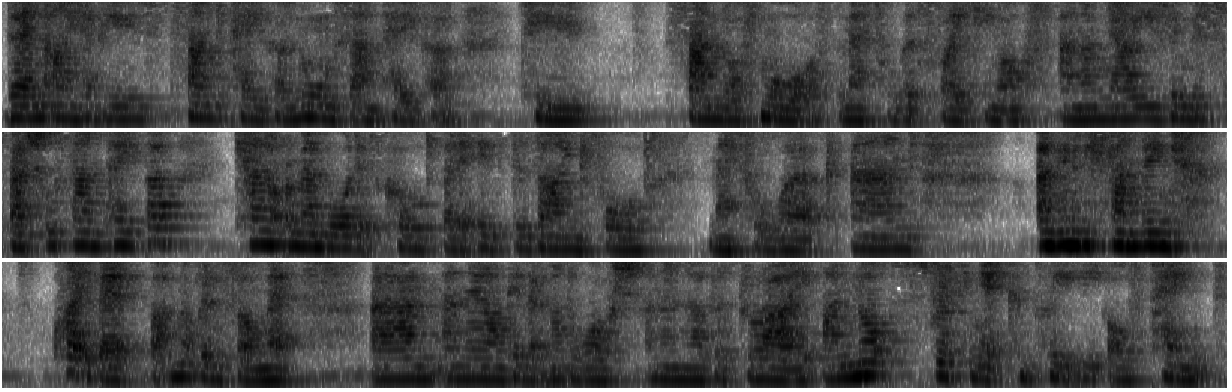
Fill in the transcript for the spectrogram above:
Then I have used sandpaper, normal sandpaper, to sand off more of the metal that's flaking off. And I'm now using this special sandpaper. Cannot remember what it's called, but it is designed for metal work. And I'm going to be sanding quite a bit, but I'm not going to film it um, and then I'll give it another wash and another dry. I'm not stripping it completely of paint,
